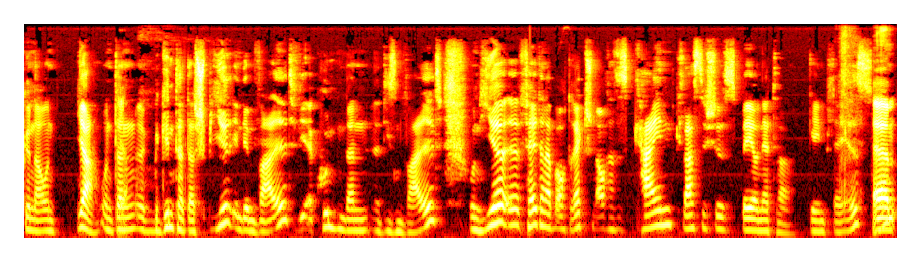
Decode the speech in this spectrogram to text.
Genau, und ja, und dann ja. Äh, beginnt halt das Spiel in dem Wald. Wir erkunden dann äh, diesen Wald. Und hier äh, fällt dann aber auch direkt schon auf, dass es kein klassisches Bayonetta-Gameplay ist. Ähm,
